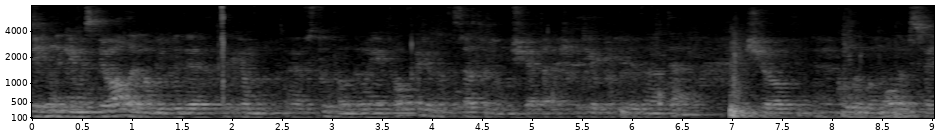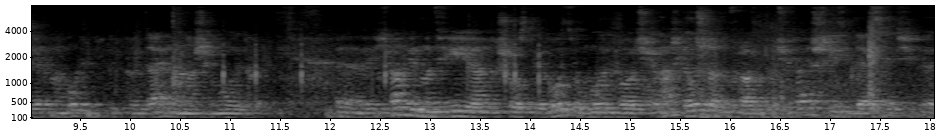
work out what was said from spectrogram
Думаю, гімн, ми співали, мабуть, буде таким е, вступом до моєї проповіді, сестри, тому що я також хотів проповідати на тему, що е, коли ми молимося, як на Бог відповідає на наші молитви. Іван від Матфія, 6 розділ, молитва Отче наш, я лише одну фразу прочитаю, 6.10, е,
